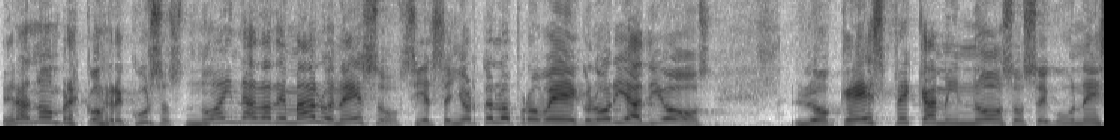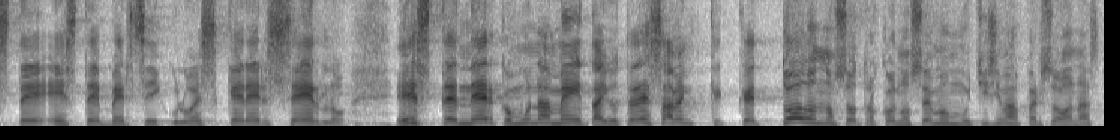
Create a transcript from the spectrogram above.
eran hombres con recursos. No hay nada de malo en eso. Si el Señor te lo provee, gloria a Dios. Lo que es pecaminoso, según este, este versículo, es querer serlo, es tener como una meta. Y ustedes saben que, que, todos nosotros conocemos muchísimas personas,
